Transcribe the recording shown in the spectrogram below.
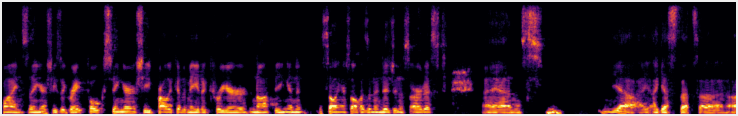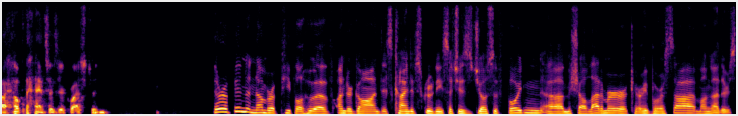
fine singer. She's a great folk singer. She probably could have made a career not being in selling herself as an indigenous artist. And yeah, I, I guess that's. Uh, I hope that answers your question. There have been a number of people who have undergone this kind of scrutiny, such as Joseph Boyden, uh, Michelle Latimer, Carrie Bourassa, among others.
